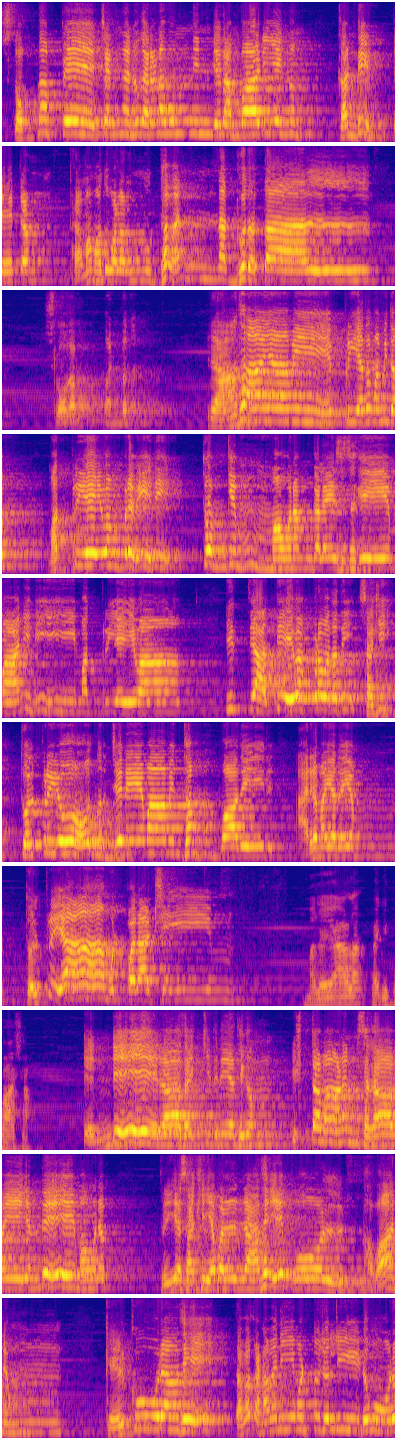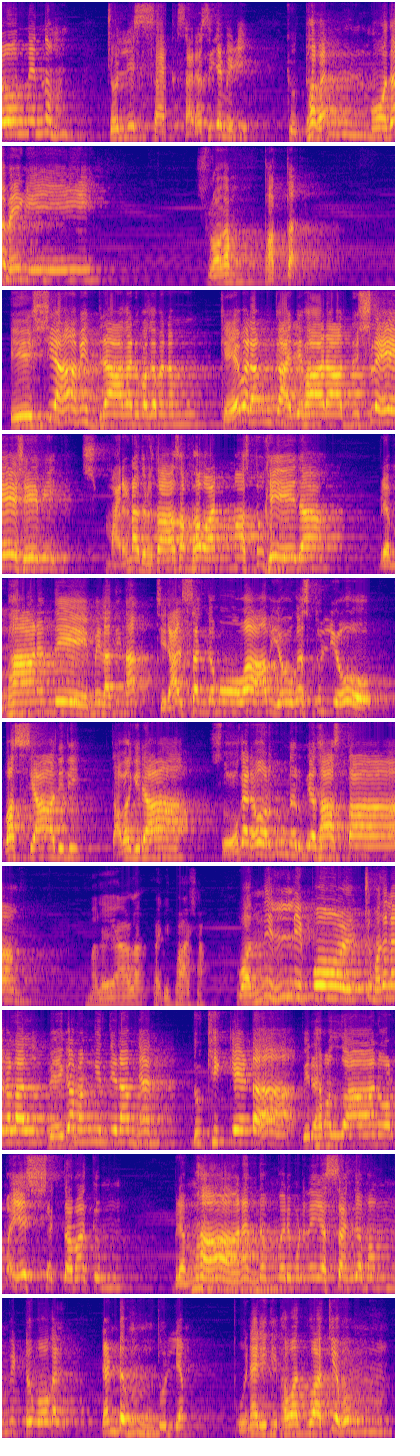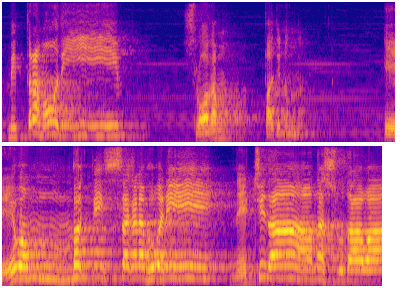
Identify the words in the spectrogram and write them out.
സ്വപ്നപ്പേ ചെങ്ങനുകരണവും നിന്റെ തമ്പാടിയെങ്ങും കണ്ടിട്ടേറ്റം ഭ്രമമതു വളർന്നുദ്ധവൻ അദ്ഭുതത്താൽ ശ്ലോകം ഒൻപത്. രാധായാമേ പ്രിയതമമിതം മത്പ്രിയൈവം ബ്രവീതി. ത്വം കിം മൗനം കലേശി സഖേ മാനിനി മത്പ്രിയൈവ. ഇത്യാദ്യൈവ പ്രവദതി സഖി ത്വൽപ്രിയോ നിർജനേ മാമിദ്ധം വാദൈർ അരമയദയം ത്വൽപ്രിയാമുൽപലാക്ഷീം. മലയാള പരിഭാഷ. എന്റെ രാധയ്ക്കിതിനെയധികം ഇഷ്ടമാണൻ സഖാവേ എന്തേ മൗനം പ്രിയ സഖിയവൾ രാധയെ പോൽ ഭവാനും. കേൾക്കൂ രാധേ തവ കണവനീ മട്ടു ചൊല്ലിയിടും ഓരോന്നെന്നും ചൊല്ലി സരസിയമിഴി കുദ്ധവൻ മോദമേകി. ശ്ലോകം പത്ത്. ഏഷ്യാമിദ്രാഗനുപഗമനം കേവലം കാര്യഭാരാദ്വിശ്ലേഷേപി സ്മരണധൃതാ സംഭവാൻ മാസ്തു ഖേദ ബ്രഹ്മാനന്ദേ മിളതി ചിരാത്സംഗമോ വാ വിയോഗസ്തുല്യോ വസ്യാദിതി തവ നിർവ്യഥാസ്ത സോകരോർനിർവ്യഥാസ്ത മലയാള പരിഭാഷ. വന്നില്ലിപ്പോൾ ചുമതലകളാൽ വേഗമങ്ങിത്തിടാം ഞാൻ. ദുഃഖിക്കേണ്ട വിരഹമതുതാൻ ഓർമ്മയെ ശക്തമാക്കും. ബ്രഹ്മാനന്ദം വരുമുടനെ അസംഗമം വിട്ടുപോകൽ രണ്ടും തുല്യം. പുനരിതി ഭവദ്വാക്യവും മിത്രമോദീ ശ്ലോകം പതിനൊന്ന്. ഏവം ഭക്തി സകല ഭുവനെ നേക്ഷിതാ ന ശ്രുതാവാ.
